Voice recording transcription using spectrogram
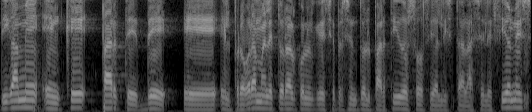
Dígame en qué parte de eh, el programa electoral con el que se presentó el Partido Socialista a las elecciones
